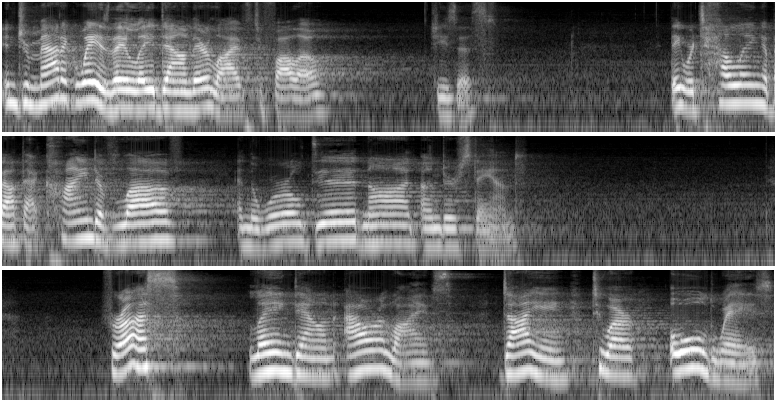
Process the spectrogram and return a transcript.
In dramatic ways, they laid down their lives to follow Jesus. They were telling about that kind of love and the world did not understand. For us, laying down our lives, dying to our old ways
